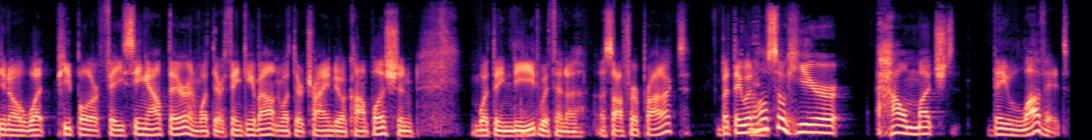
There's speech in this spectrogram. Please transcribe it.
you know, what people are facing out there and what they're thinking about and what they're trying to accomplish and what they need within a, a software product. But they would mm-hmm. also hear how much they love it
